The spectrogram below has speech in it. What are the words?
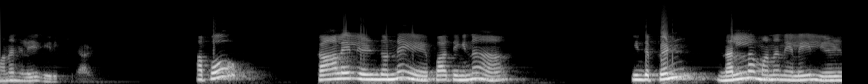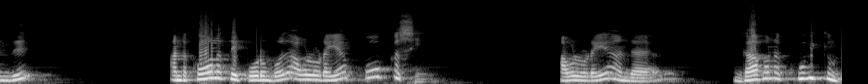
மனநிலையில் இருக்கிறாள்? அப்போ காலையில் எழுந்தோடனே பார்த்தீங்கன்னா இந்த பெண் நல்ல மனநிலையில் எழுந்து அந்த கோலத்தை போடும்போது அவளுடைய ஃபோக்கஸிங் அவளுடைய அந்த கவன குவிக்கும்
